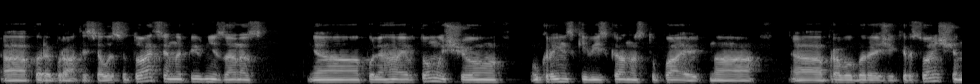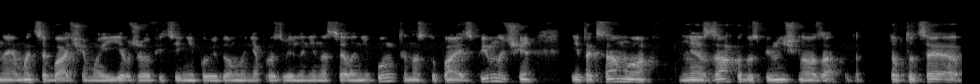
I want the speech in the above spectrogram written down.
а, перебратися. Але ситуація на півдні зараз а, полягає в тому, що українські війська наступають на а, правобережжі Херсонщини. Ми це бачимо. І є вже офіційні повідомлення про звільнені населені пункти. Наступають з півночі і так само е, заходу, з північного заходу. Тобто, це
